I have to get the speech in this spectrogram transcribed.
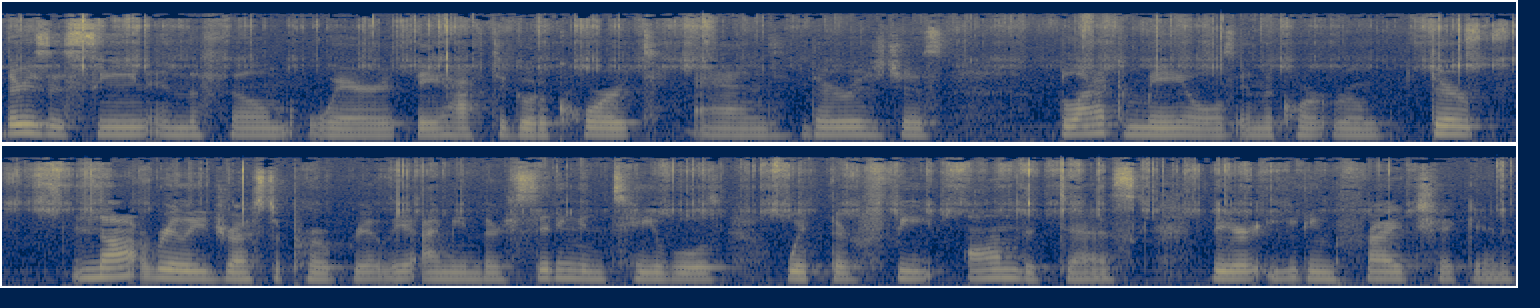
There's a scene in the film where they have to go to court and there is just black males in the courtroom. They're not really dressed appropriately. I mean, they're sitting in tables with their feet on the desk. They're eating fried chicken.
